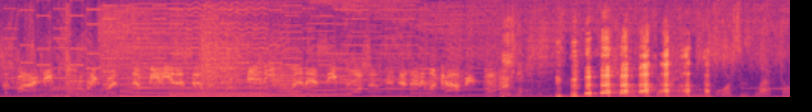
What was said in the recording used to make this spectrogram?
is Fire Team Zulu requesting immediate assistance. Any UNSC forces. Does anyone copy? Over. If there are any human forces left, I'll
